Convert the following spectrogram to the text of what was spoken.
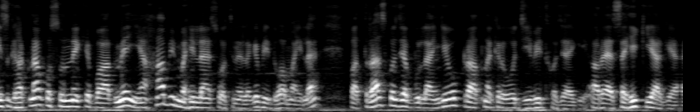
इस घटना को सुनने के बाद में यहाँ भी महिलाएँ सोचने लगे, विधवा महिलाएँ, पतरास को जब बुलाएँगे, वो प्रार्थना करे, वो जीवित हो जाएगी। और ऐसा ही किया गया।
